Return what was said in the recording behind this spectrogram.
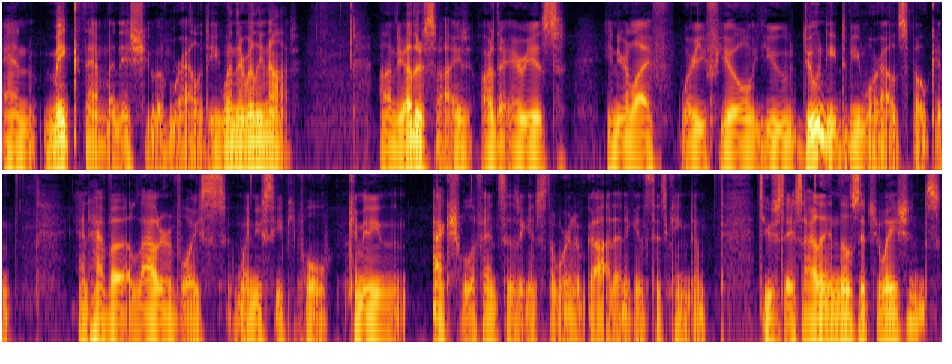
and make them an issue of morality when they're really not. On the other side, are there areas in your life where you feel you do need to be more outspoken? And have a louder voice when you see people committing actual offenses against the word of God and against his kingdom? Do you stay silent in those situations?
